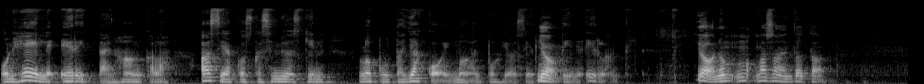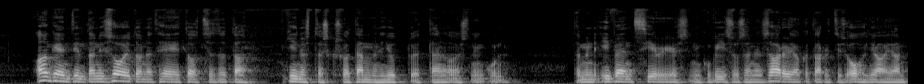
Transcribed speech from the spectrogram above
on heille erittäin hankala asia, koska se myöskin lopulta jakoi maan Pohjois-Irlantiin ja Irlantiin. Joo, no mä, mä sain tota, agentiltani soiton, että hei, totse, tota, kiinnostaisiko sinua tämmöinen juttu, että tämä olisi niin kuin, tämmöinen event series, niin kuin viisosainen sarja, joka tarvitsisi ohjaajan.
